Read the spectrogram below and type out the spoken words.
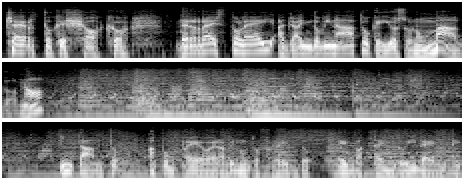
Certo che sciocco. Del resto lei ha già indovinato che io sono un mago, no? Intanto a Pompeo era venuto freddo e battendo i denti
